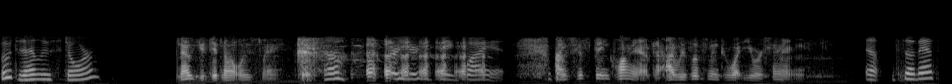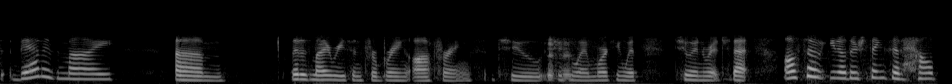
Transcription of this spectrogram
Oh, did I lose Storm? No, you did not lose me. oh, or you're just being quiet. I was just being quiet. I was listening to what you were saying. Yeah, so that's that is my um that is my reason for bringing offerings to mm-hmm. to who I'm working with to enrich that. Also, you know, there's things that help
